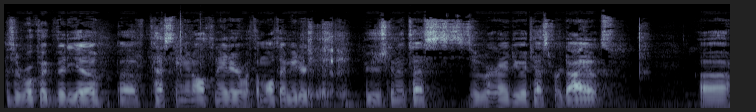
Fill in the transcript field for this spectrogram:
This is a real quick video of testing an alternator with a multimeter. You're just gonna test, so we're gonna do a test for diodes, uh,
